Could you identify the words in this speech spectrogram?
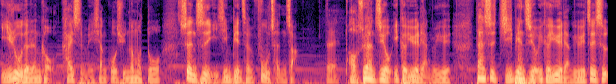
移入的人口开始没像过去那么多，甚至已经变成负成长。对，好，虽然只有一个月、两个月，但是即便只有一个月、两个月，这是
